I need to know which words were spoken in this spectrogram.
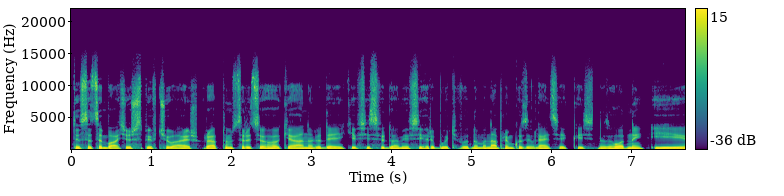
Ти все це бачиш, співчуваєш. Раптом серед цього океану людей, які всі свідомі, всі грибуть в одному напрямку, з'являється якийсь незгодний. І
